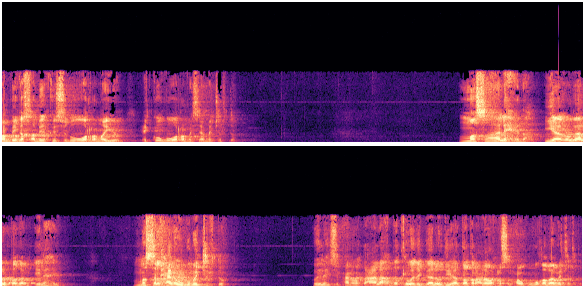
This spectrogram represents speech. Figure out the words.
rabbiga khabiirkii siduu u warramayo cid kuugu warramaysaa ma jirto. Masaalixda yaa ogaal badan ilaahay maslaxana uguma jirto. Oo ilaahay subxaana wa tacaala haddaad ka wada gaalowdiya haddaad raacdo wax maslaxo kugu qabaa ma jirto.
